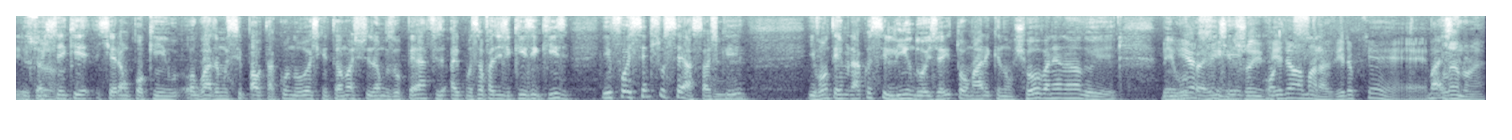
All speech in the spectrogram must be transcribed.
isso. Então a gente tem que tirar um pouquinho, o guarda municipal está conosco, então nós tiramos o pé, aí começamos a fazer de 15 em 15 e foi sempre sucesso, acho uhum. que e vão terminar com esse lindo hoje aí, tomara que não chova, né, Nando? E bem e assim, gente. Joinville é uma maravilha porque é Mas, plano, né?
